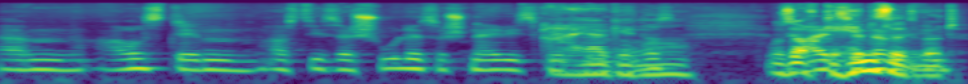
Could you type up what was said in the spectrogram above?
ähm, aus, dem, aus dieser Schule so schnell wie es geht. Ah ja, genau. Raus. Wo sie auch gehänselt wird.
